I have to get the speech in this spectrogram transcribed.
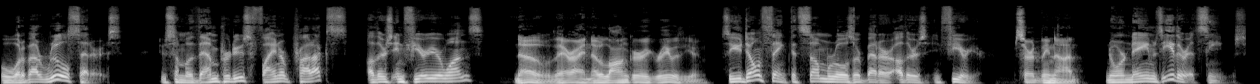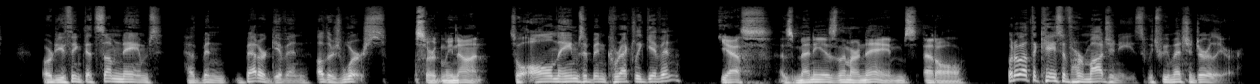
Well, what about rule setters? Do some of them produce finer products, others inferior ones? No, there I no longer agree with you. So you don't think that some rules are better, others inferior? Certainly not. Nor names either, it seems. Or do you think that some names have been better given, others worse? Certainly not. So all names have been correctly given? Yes, as many as them are names at all. What about the case of Hermogenes, which we mentioned earlier?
